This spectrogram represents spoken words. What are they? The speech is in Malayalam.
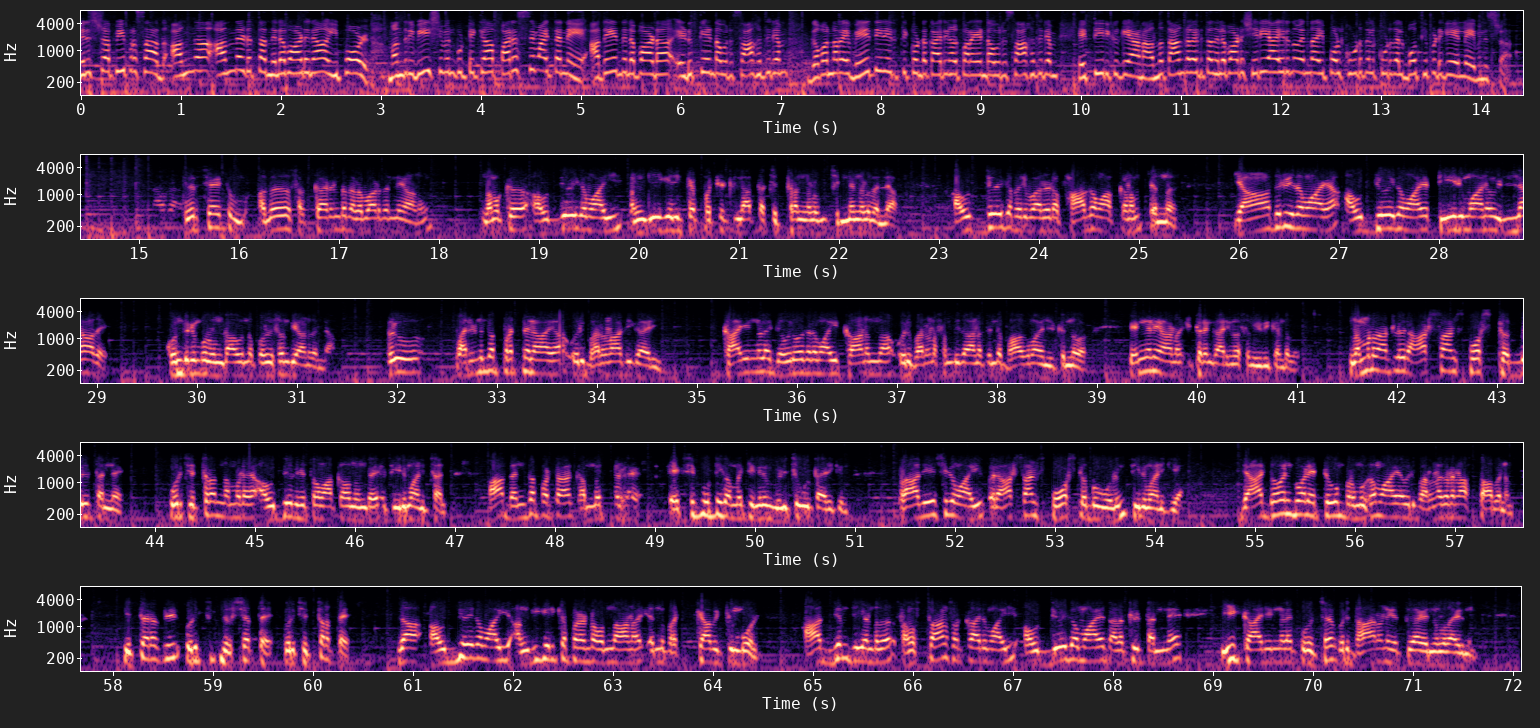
മിനിസ്റ്റർ പി പ്രസാദ് അങ്ങ് അന്നെടുത്ത നിലപാടിന് ഇപ്പോൾ മന്ത്രി വി ശിവൻകുട്ടിക്ക് പരസ്യമായി തന്നെ അതേ നിലപാട് എടുക്കേണ്ട ഒരു സാഹചര്യം ഗവർണറെ വേദിയിലിരുത്തിക്കൊണ്ട് കാര്യങ്ങൾ പറയേണ്ട ഒരു സാഹചര്യം എത്തിയിരിക്കുകയാണ്. അന്ന് താങ്കൾ എടുത്ത നിലപാട് ശരിയായിരുന്നു എന്ന് ഇപ്പോൾ കൂടുതൽ കൂടുതൽ ബോധ്യപ്പെടുകയല്ലേ മിനിസ്റ്റർ? തീർച്ചയായിട്ടും അത് സർക്കാരിന്റെ നിലപാട് തന്നെയാണ്. നമുക്ക് ഔദ്യോഗികമായി അംഗീകരിക്കപ്പെട്ടിട്ടില്ലാത്ത ചിത്രങ്ങളും ചിഹ്നങ്ങളും എല്ലാം ഔദ്യോഗിക പരിപാടിയുടെ ഭാഗമാക്കണം എന്ന് യാതൊരുവിധമായ ഔദ്യോഗികമായ തീരുമാനവും ഇല്ലാതെ കൊണ്ടുവരുമ്പോൾ ഉണ്ടാകുന്ന പ്രതിസന്ധിയാണ് ഒരു പരിണിതപ്രജ്ഞനായ ഒരു ഭരണാധികാരി കാര്യങ്ങളെ ഗൗരവതരമായി കാണുന്ന ഒരു ഭരണ സംവിധാനത്തിന്റെ ഭാഗമായി നിൽക്കുന്നവർ എങ്ങനെയാണ് ഇത്തരം കാര്യങ്ങൾ സമീപിക്കേണ്ടത്? നമ്മുടെ നാട്ടിലെ ഒരു ആർട്സ് ആൻഡ് സ്പോർട്സ് ക്ലബിൽ തന്നെ ഒരു ചിത്രം നമ്മുടെ ഔദ്യോഗിക ചിത്രമാക്കണമെന്നുണ്ട് തീരുമാനിച്ചാൽ ആ ബന്ധപ്പെട്ട കമ്മിറ്റിയുടെ എക്സിക്യൂട്ടീവ് കമ്മിറ്റിയെങ്കിലും വിളിച്ചുകൂട്ടായിരിക്കും പ്രാദേശികമായി ഒരു ആർട്സ് ആൻഡ് സ്പോർട്സ് ക്ലബ്ബ് പോലും തീരുമാനിക്കുക. രാജ്ഭവൻ പോലെ ഏറ്റവും പ്രമുഖമായ ഒരു ഭരണഘടനാ സ്ഥാപനം ഇത്തരത്തിൽ ഒരു ദൃശ്യത്തെ ഒരു ചിത്രത്തെ ഇതാ ഔദ്യോഗികമായി അംഗീകരിക്കപ്പെടേണ്ട ഒന്നാണ് എന്ന് പ്രഖ്യാപിക്കുമ്പോൾ ആദ്യം ചെയ്യേണ്ടത് സംസ്ഥാന സർക്കാരുമായി ഔദ്യോഗികമായ തലത്തിൽ തന്നെ ഈ കാര്യങ്ങളെക്കുറിച്ച് ഒരു ധാരണ എത്തുക എന്നുള്ളതായിരുന്നു.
